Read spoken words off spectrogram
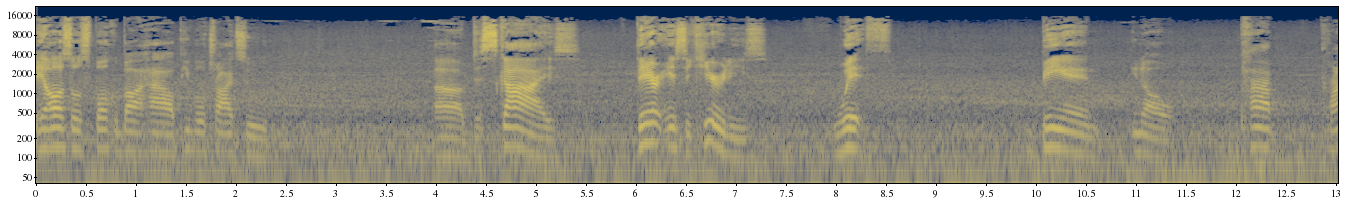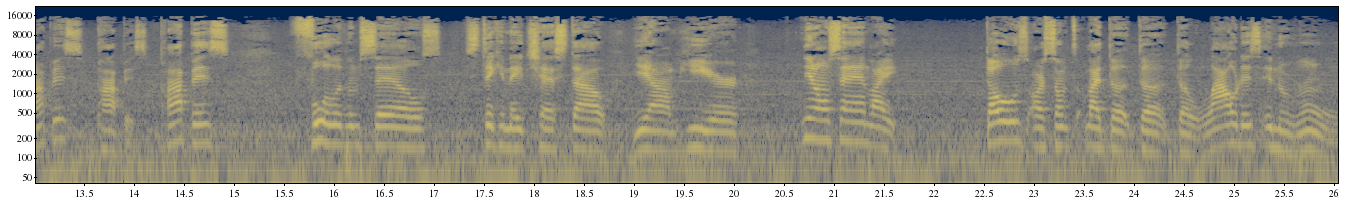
it also spoke about how people try to uh, disguise their insecurities with being, you know, pomp, pompous, pompous, pompous, full of themselves, sticking their chest out. Yeah, I'm here. You know what I'm saying? Like those are some like the the the loudest in the room.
